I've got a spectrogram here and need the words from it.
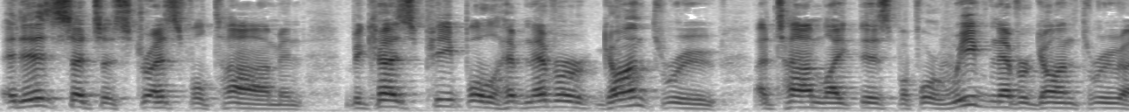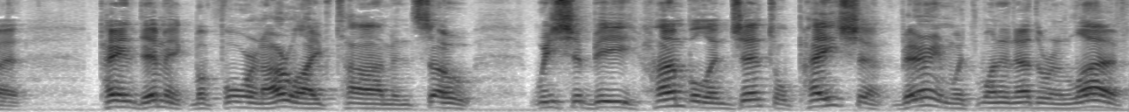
it is such a stressful time and because people have never gone through a time like this before. We've never gone through a pandemic before in our lifetime. And so we should be humble and gentle, patient, bearing with one another in love.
